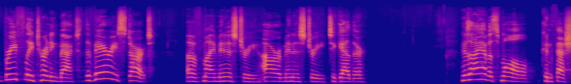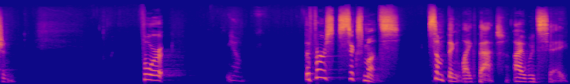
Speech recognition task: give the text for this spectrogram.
briefly turning back to the very start of my ministry, our ministry together. Because I have a small confession. For you know, the first six months, something like that, I would say,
